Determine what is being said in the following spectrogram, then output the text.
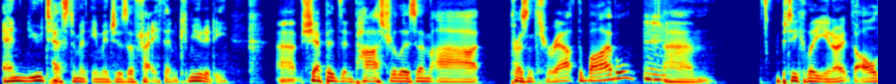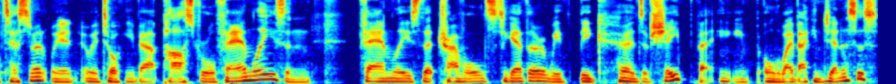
and New Testament images of faith and community. Um, shepherds and pastoralism are present throughout the Bible. Mm. Um, particularly, you know, the Old Testament, we're, we're talking about pastoral families and families that travels together with big herds of sheep all the way back in Genesis,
